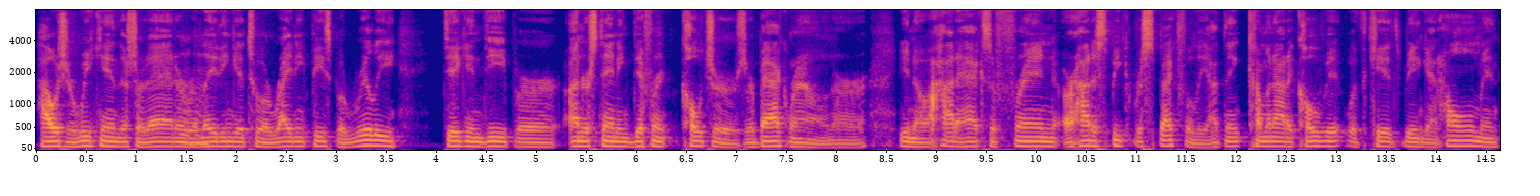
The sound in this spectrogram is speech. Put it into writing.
how was your weekend, this or that, or mm-hmm. relating it to a writing piece, but really digging deep or understanding different cultures or background or you know how to ask a friend or how to speak respectfully i think coming out of covid with kids being at home and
